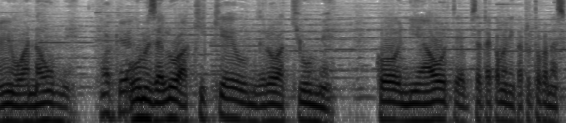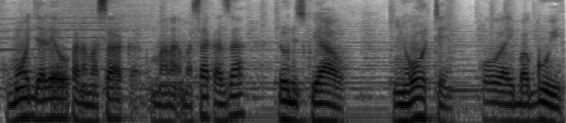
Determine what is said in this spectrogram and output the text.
yani, wanaume Okay. Umezaliwa wa kike, umezaliwa wa kiume, kwao ni ya wote kabisa. Hata kama ni katoto kana siku moja leo kana masaka za leo ni siku yao, ni wote kwao, haibagui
